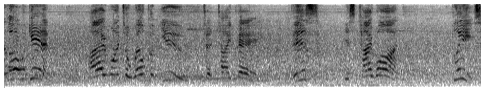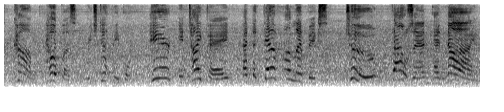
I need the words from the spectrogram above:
Hello again. I want to welcome you to Taipei. This is Taiwan. Please come help us reach deaf people here in Taipei at the Deaf Olympics 2009.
